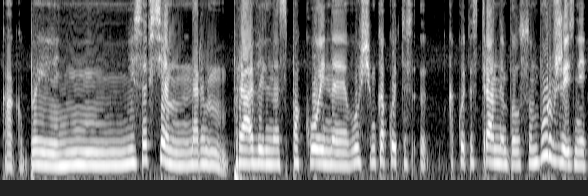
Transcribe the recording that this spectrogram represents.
как бы не совсем норм, правильно, спокойная. В общем, какой-то какой-то странный был сумбур в жизни.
